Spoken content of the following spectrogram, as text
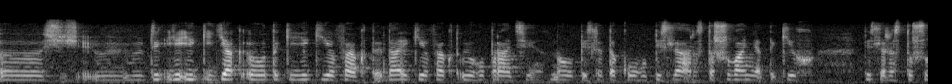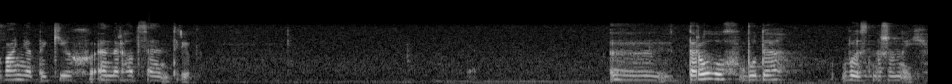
е, як, такі, які ефекти, да, який ефект у його праці ну, після такого, після розташування таких, після розташування таких енергоцентрів. Е, Таролог буде виснажений,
